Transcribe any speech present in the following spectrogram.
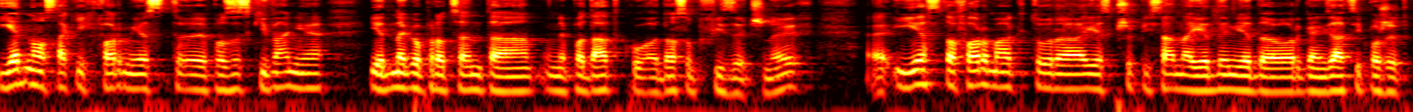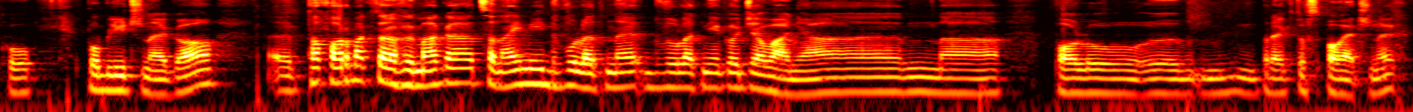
Jedną z takich form jest e, pozyskiwanie 1% podatku od osób fizycznych e, i jest to forma, która jest przypisana jedynie do organizacji pożytku publicznego. To forma, która wymaga co najmniej dwuletniego działania na polu y, projektów społecznych.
